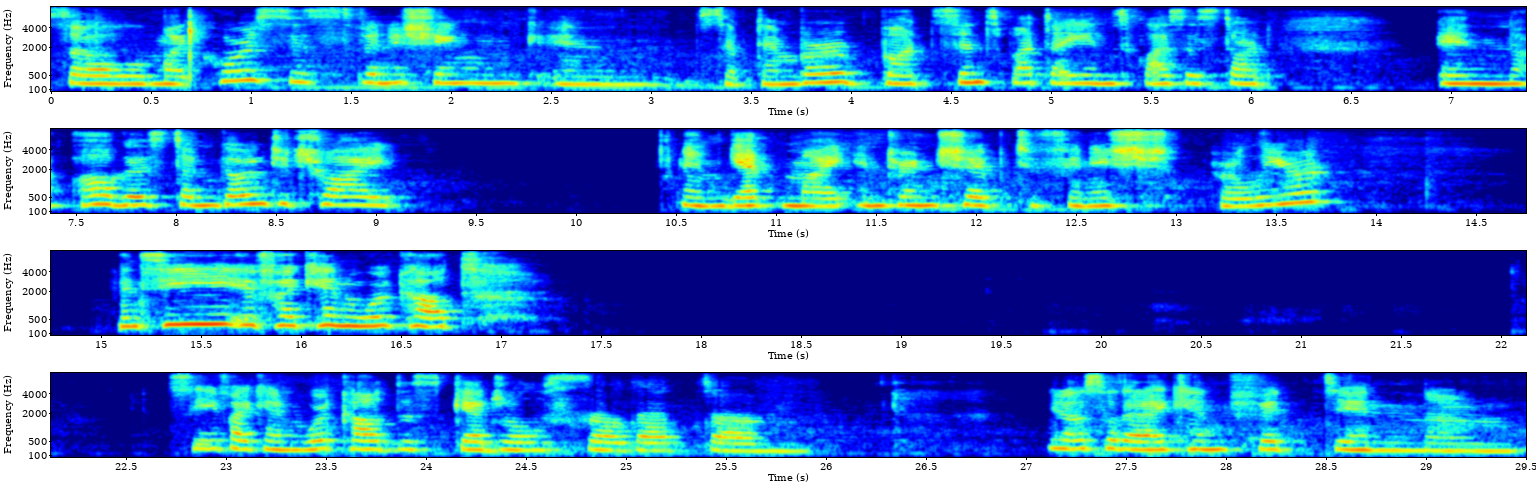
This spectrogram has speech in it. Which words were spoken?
So my course is finishing in September, but since Bat Ayin's classes start in August, I'm going to try and get my internship to finish earlier and see if I can work out see if I can work out the schedule so that um, you know so that I can fit in um,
